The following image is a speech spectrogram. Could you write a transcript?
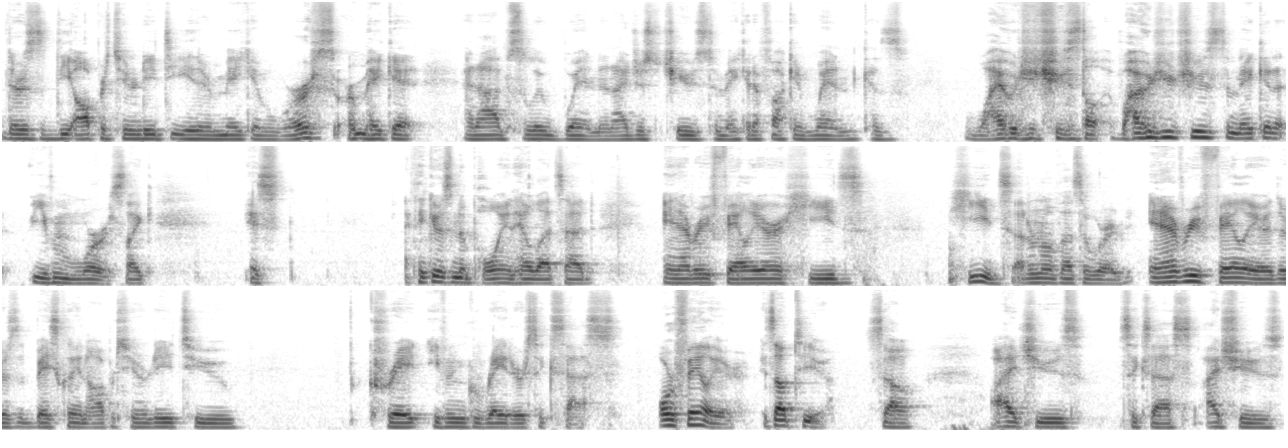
there's the opportunity to either make it worse or make it an absolute win, and I just choose to make it a fucking win because why would you choose to why would you choose to make it even worse? Like it's I think it was Napoleon Hill that said, "In every failure heeds heeds." I don't know if that's a word. In every failure, there's basically an opportunity to create even greater success or failure. It's up to you. So, I choose success. I choose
